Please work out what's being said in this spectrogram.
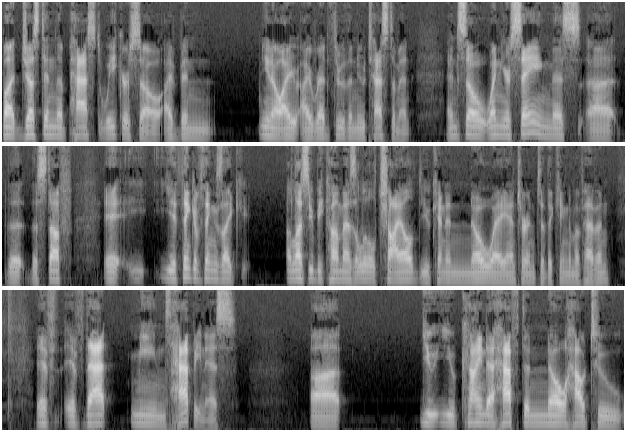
but just in the past week or so, I've been, you know, I I read through the New Testament, and so when you're saying this, uh, the the stuff, it, you think of things like, unless you become as a little child, you can in no way enter into the kingdom of heaven. If if that means happiness, uh, you you kind of have to know how to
